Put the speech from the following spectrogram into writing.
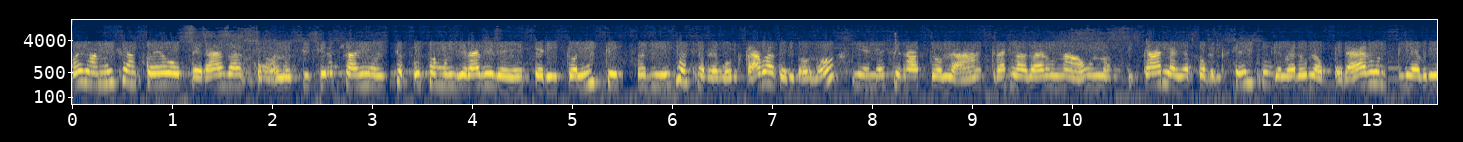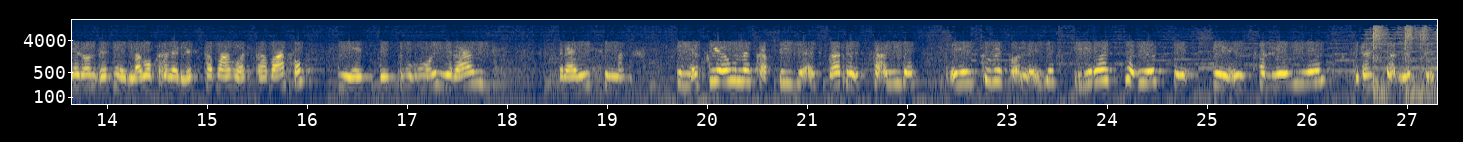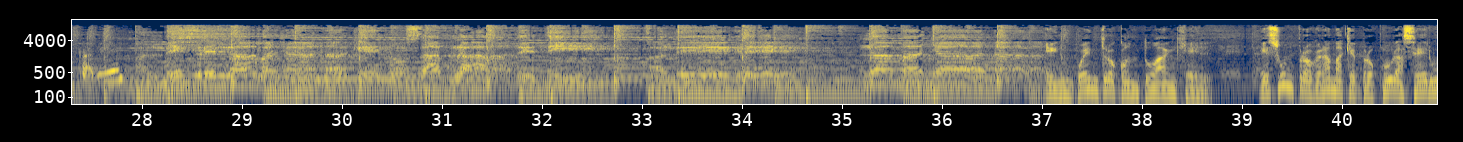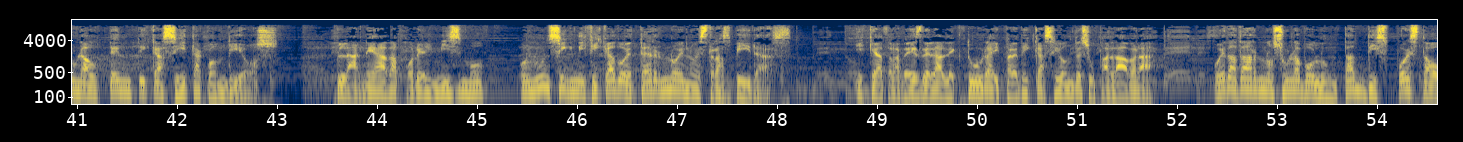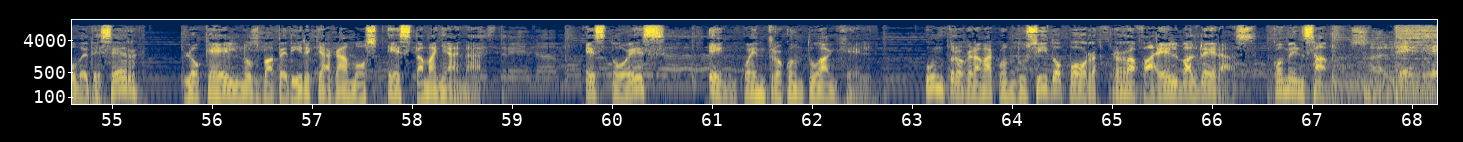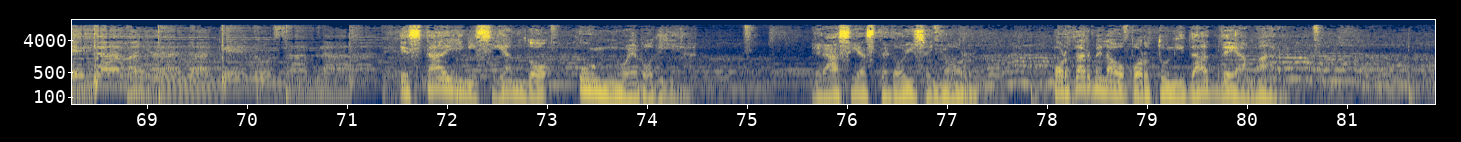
Bueno, mi hija fue operada como a los 18 años, se puso muy grave de peritonitis, pues mi hija se revolcaba del dolor y en ese rato la trasladaron a un hospital allá por el centro, primero la operaron, le abrieron desde la boca del estómago hasta abajo y este, estuvo muy grave, gravísima. Y me fui a una capilla a estar rezando. y estuve con ella y gracias a Dios que, salió bien, gracias a Dios que está bien. Alegre la mañana que nos habla de ti, alegre la mañana. Encuentro con tu ángel es un programa que procura ser una auténtica cita con Dios, planeada por Él mismo con un significado eterno en nuestras vidas y que a través de la lectura y predicación de su palabra pueda darnos una voluntad dispuesta a obedecer lo que Él nos va a pedir que hagamos esta mañana. Esto es Encuentro con tu ángel, un programa conducido por Rafael Valderas. Comenzamos. Está iniciando un nuevo día. Gracias te doy, Señor por darme la oportunidad de amar,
